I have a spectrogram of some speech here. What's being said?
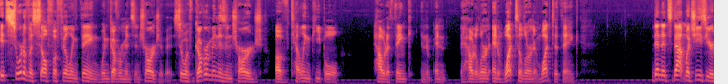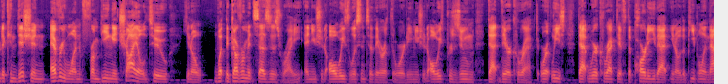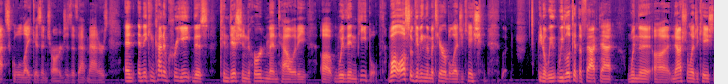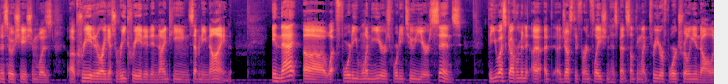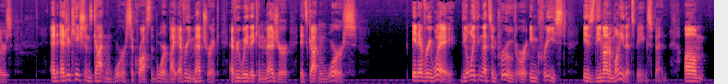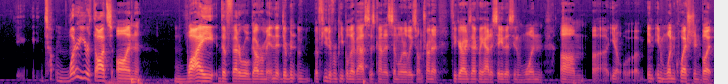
it's sort of a self-fulfilling thing when government's in charge of it. So if government is in charge of telling people how to think and, and how to learn and what to learn and what to think, then it's that much easier to condition everyone from being a child to, you know, what the government says is right and you should always listen to their authority and you should always presume that they're correct or at least that we're correct if the party that you know the people in that school like is in charge as if that matters. And and they can kind of create this conditioned herd mentality uh, within people while also giving them a terrible education. You know we, we look at the fact that when the uh, National Education Association was uh, created, or I guess recreated in 1979, in that uh, what 41 years, 42 years since, the U.S. government, uh, adjusted for inflation, has spent something like three or four trillion dollars, and education's gotten worse across the board by every metric, every way they can measure. It's gotten worse in every way. The only thing that's improved or increased is the amount of money that's being spent. Um, t- what are your thoughts on why the federal government and there have been a few different people that have asked this kind of similarly so i'm trying to figure out exactly how to say this in one um, uh, you know in, in one question but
